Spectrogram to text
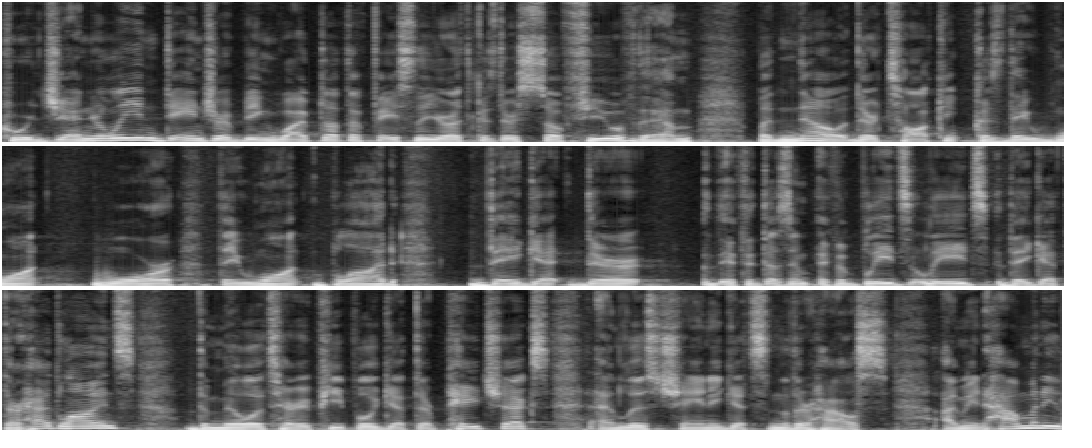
who were genuinely in danger of being wiped off the face of the earth because there's so few of them. But no, they're talking because they want war, they want blood, they get their if it doesn't if it bleeds it leads they get their headlines the military people get their paychecks and liz cheney gets another house. I mean how many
